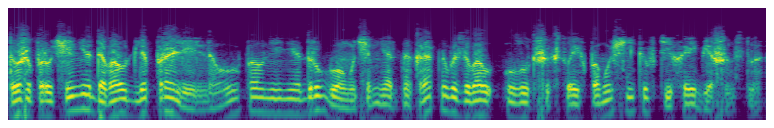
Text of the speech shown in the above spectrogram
тоже поручение давал для параллельного выполнения другому, чем неоднократно вызывал у лучших своих помощников тихое бешенство.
